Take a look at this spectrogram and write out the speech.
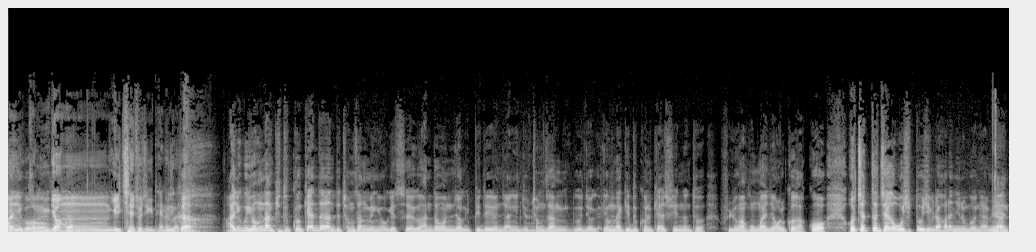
발언이고. 검경 그러니까, 일체 조직이 되는 그러니까 거죠. 아니 그 영남 기득권 깬다는데 정상명이 오겠어요. 그 한동훈 여기 비대위원장이 음. 이제 정상 그 여- 영남 기득권을 깰 수 있는 또 훌륭한 공간이 올 것 같고 어쨌든 제가 50도 50이라 하는 이유는 뭐냐면 네.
